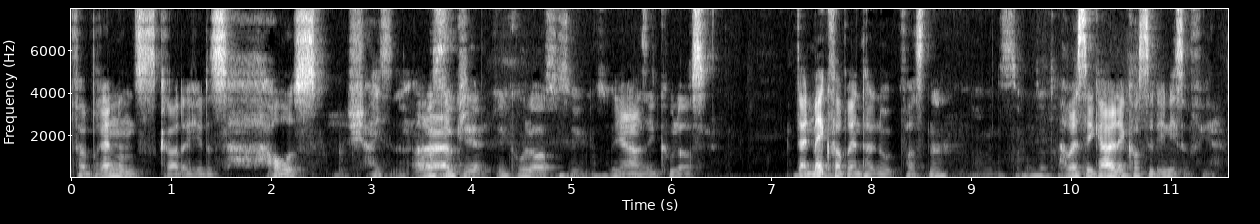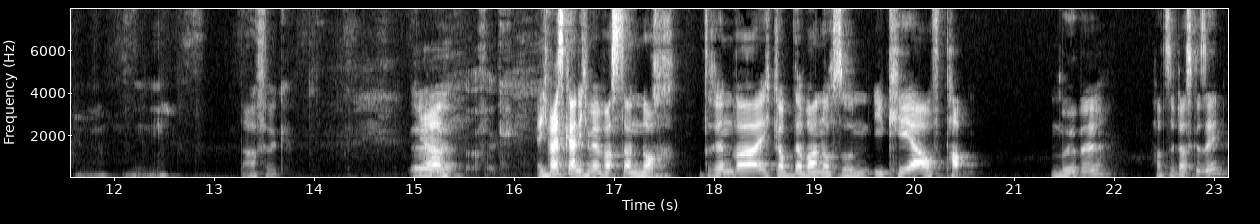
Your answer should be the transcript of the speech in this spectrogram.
verbrennen uns gerade hier das Haus. Scheiße. Aber ist Äh, okay. Sieht cool aus, deswegen. Ja, sieht cool aus. Dein Mac verbrennt halt nur fast, ne? Aber ist egal, der kostet eh nicht so viel. BAföG. Äh, Ja. Ich weiß gar nicht mehr, was da noch drin war. Ich glaube, da war noch so ein Ikea auf Pappmöbel. Hast du das gesehen?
